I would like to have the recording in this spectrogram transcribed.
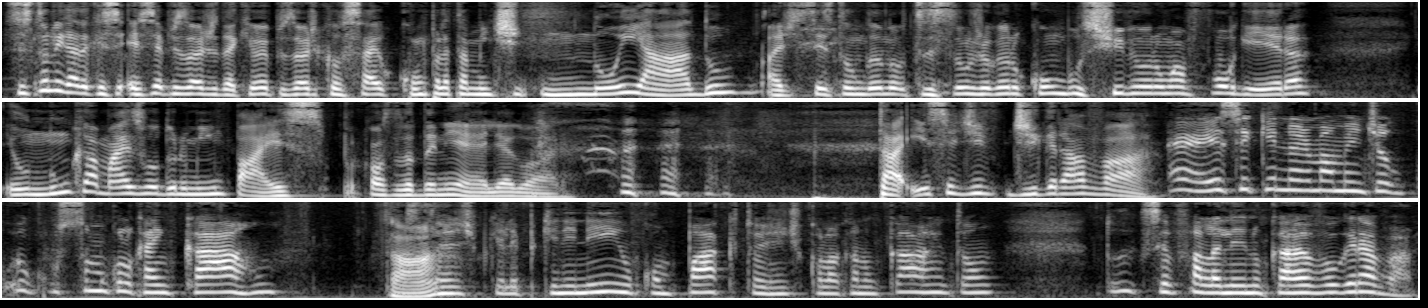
Vocês estão ligados que esse, esse, episódio daqui é o episódio que eu saio completamente noiado. Vocês estão dando, vocês estão jogando combustível numa fogueira. Eu nunca mais vou dormir em paz por causa da Daniele agora. tá, esse é de, de gravar. É, esse aqui normalmente eu, eu costumo colocar em carro. Tá. Bastante, porque ele é pequenininho, compacto, a gente coloca no carro, então tudo que você fala ali no carro eu vou gravar.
